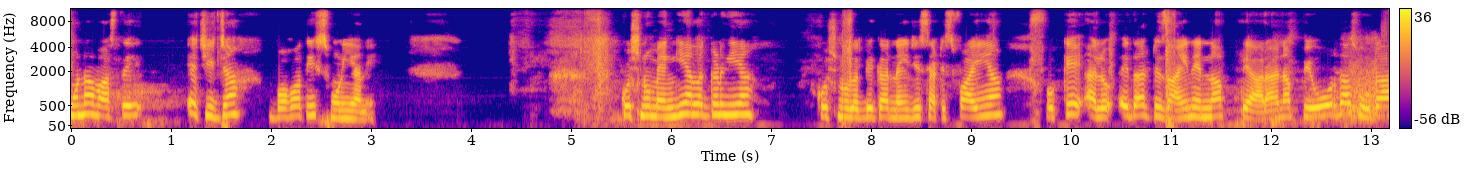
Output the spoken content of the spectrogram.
ਉਹਨਾਂ ਵਾਸਤੇ ਇਹ ਚੀਜ਼ਾਂ ਬਹੁਤ ਹੀ ਸੋਹਣੀਆਂ ਨੇ। ਕੁਛ ਨੂੰ ਮਹਿੰਗੀਆਂ ਲੱਗਣਗੀਆਂ, ਕੁਛ ਨੂੰ ਲੱਗੇਗਾ ਨਹੀਂ ਜੀ ਸੈਟੀਸਫਾਈ ਆ। ਓਕੇ ਹਲੋ ਇਹਦਾ ਡਿਜ਼ਾਈਨ ਇੰਨਾ ਪਿਆਰਾ ਹੈ ਨਾ ਪਿਓਰ ਦਾ ਸੂਟ ਆ,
